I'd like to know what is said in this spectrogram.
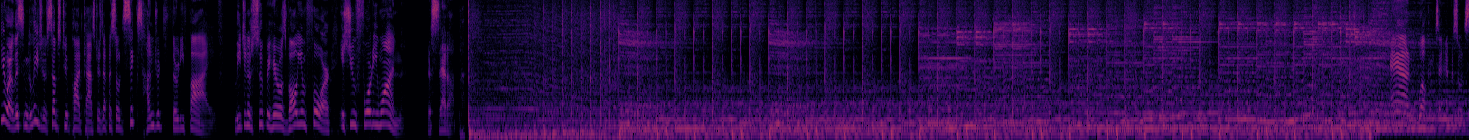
You are listening to Legion of Substitute Podcasters, episode 635. Legion of Superheroes, volume 4, issue 41. The setup. And welcome to episode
